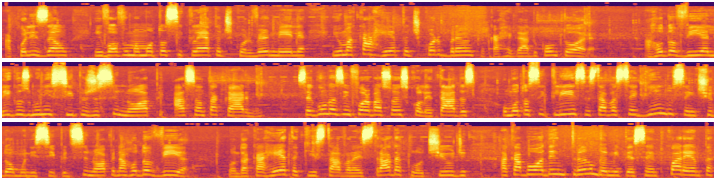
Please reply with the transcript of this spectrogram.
A colisão envolve uma motocicleta de cor vermelha e uma carreta de cor branca carregado com tora. A rodovia liga os municípios de Sinop a Santa Carmen Segundo as informações coletadas, o motociclista estava seguindo sentido ao município de Sinop na rodovia, quando a carreta que estava na estrada Clotilde acabou adentrando o MT-140,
